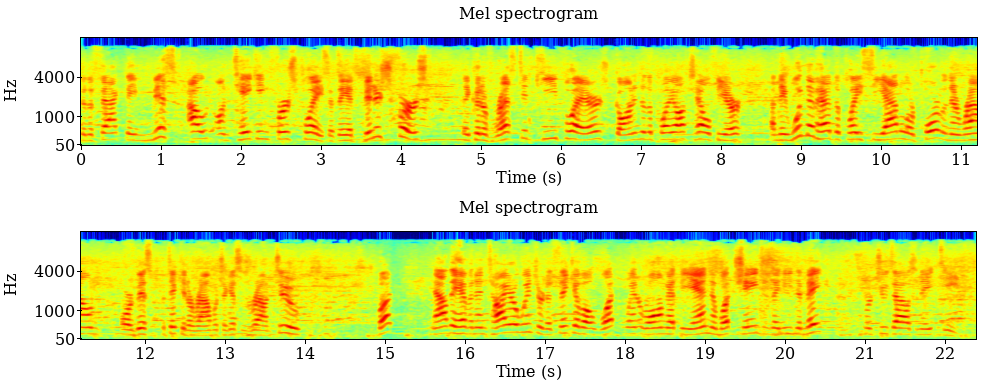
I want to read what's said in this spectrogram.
to the fact they missed out on taking first place. If they had finished first, they could have rested key players, gone into the playoffs healthier, and they wouldn't have had to play Seattle or Portland in round, or this particular round, which I guess is round two. But now they have an entire winter to think about what went wrong at the end and what changes they need to make for 2018.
